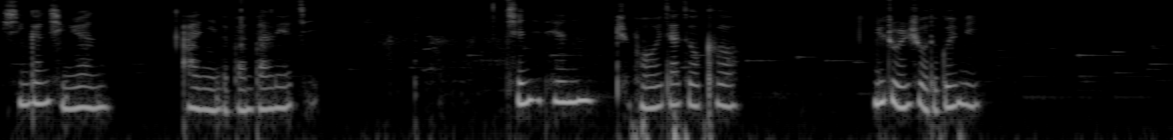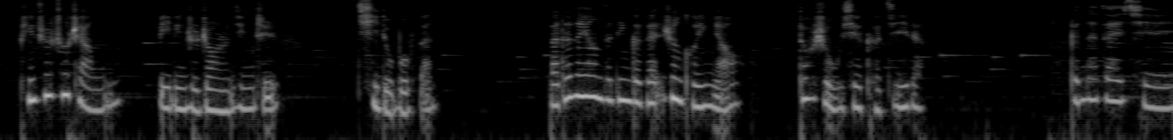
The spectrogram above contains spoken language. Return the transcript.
心甘情愿爱你的斑斑劣迹》。前几天去朋友家做客，女主人是我的闺蜜，平时出场必定是妆容精致、气度不凡，把她的样子定格在任何一秒都是无懈可击的。跟他在一起，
